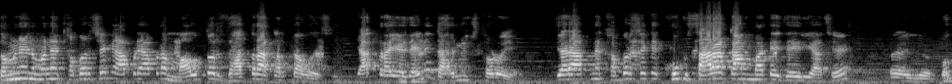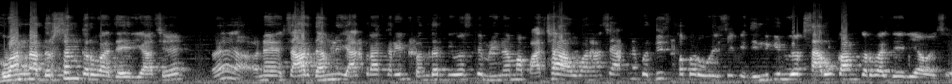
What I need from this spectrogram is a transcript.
તમને મને ખબર છે કે આપણે આપણા માવતર જાત્રા કરતા હોય છે. યાત્રાએ જાય ને ધાર્મિક સ્થળોએ. ત્યારે આપને ખબર છે કે ખૂબ સારા કામ માટે જઈ રહ્યા છે ભગવાનના દર્શન કરવા જઈ રહ્યા છે અને ચાર ધામની યાત્રા કરીને પંદર દિવસ કે મહિનામાં પાછા આવવાના છે, આપને બધી જ ખબર હોય છે કે જિંદગીનું એક સારું કામ કરવા જઈ રહ્યા હોય છે.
